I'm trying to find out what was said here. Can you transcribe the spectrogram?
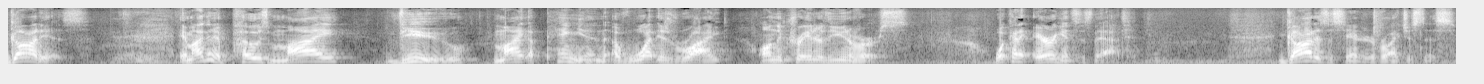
God is. Am I going to impose my view, my opinion of what is right on the creator of the universe? What kind of arrogance is that? God is the standard of righteousness.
